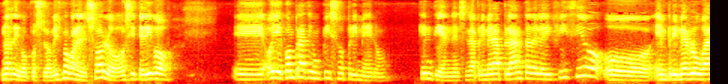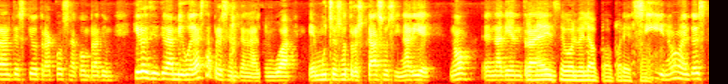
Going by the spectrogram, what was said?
No digo, pues lo mismo con el solo. O si te digo, eh, oye, cómprate un piso primero. ¿Qué entiendes? ¿En la primera planta del edificio o en primer lugar antes que otra cosa, cómprate un... Quiero decir que la ambigüedad está presente en la lengua en muchos otros casos y nadie, ¿no? Eh, nadie entra nadie se vuelve loco por eso. Sí, ¿no? Entonces,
